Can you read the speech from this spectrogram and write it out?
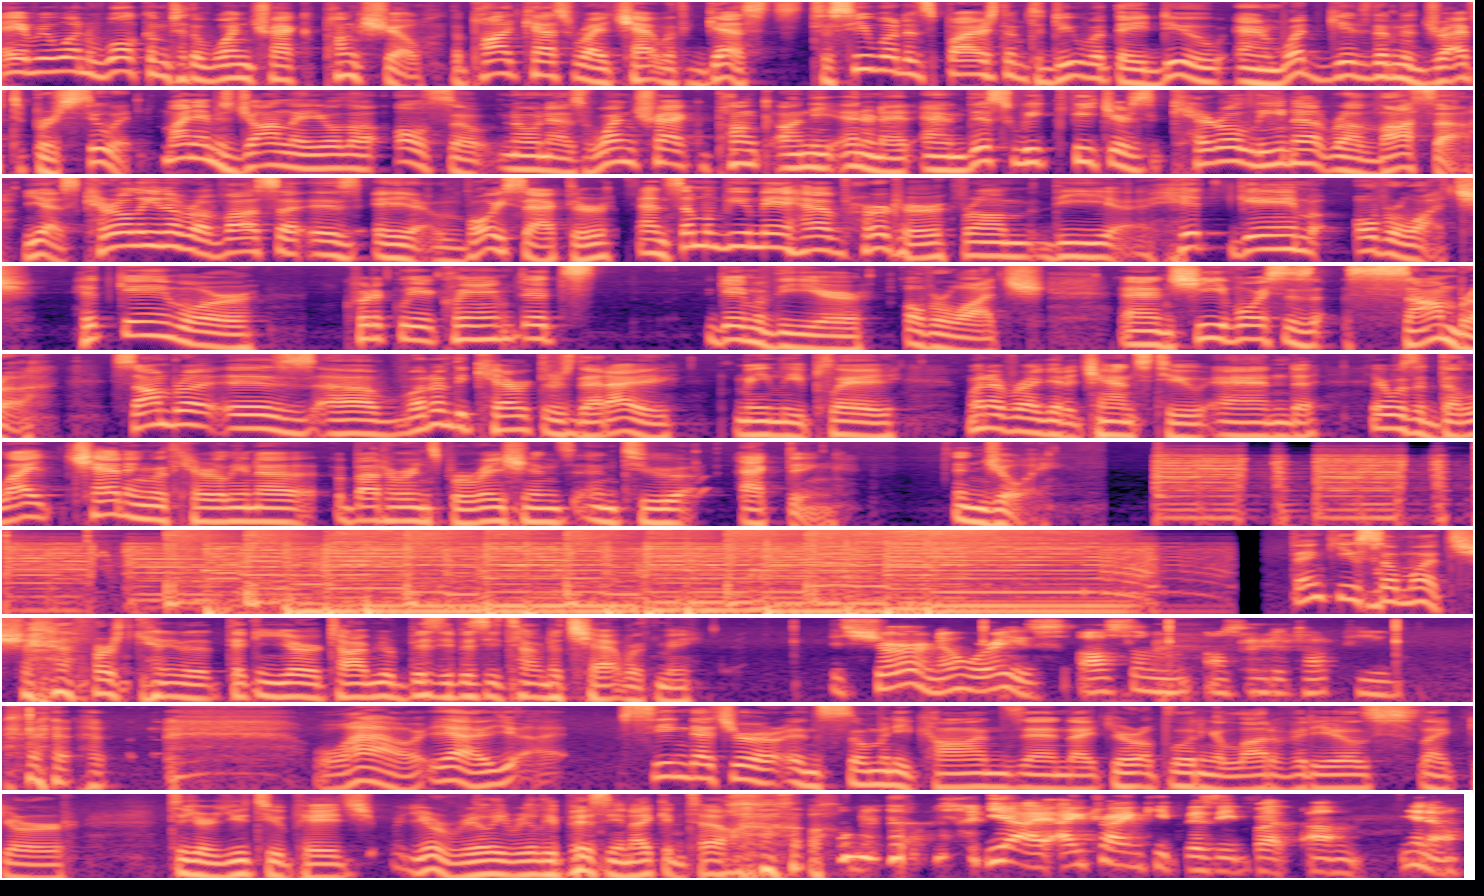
Hey everyone, welcome to the One Track Punk Show, the podcast where I chat with guests to see what inspires them to do what they do and what gives them the drive to pursue it. My name is John Loyola, also known as One Track Punk on the internet, and this week features Carolina Ravassa. Yes, Carolina Ravassa is a voice actor, and some of you may have heard her from the hit game Overwatch. Hit game or critically acclaimed? It's game of the year, Overwatch. And she voices Sombra. Sombra is uh, one of the characters that I mainly play whenever I get a chance to, and it was a delight chatting with Carolina about her inspirations into acting. Enjoy. Thank you so much for getting taking your time, your busy, busy time to chat with me. Sure, no worries. Awesome, awesome to talk to you. wow. Yeah. You, seeing that you're in so many cons and like you're uploading a lot of videos, like your to your YouTube page, you're really, really busy, and I can tell. yeah, I, I, try and keep busy, but um, you know,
